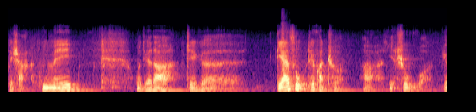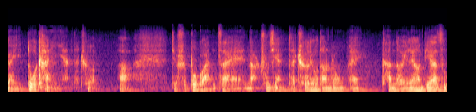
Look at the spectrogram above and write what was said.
为啥呢？因为我觉得啊，这个 DS 五这款车啊，也是我愿意多看一眼的车啊，就是不管在哪儿出现在车流当中，哎。看到一辆 DS 五，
